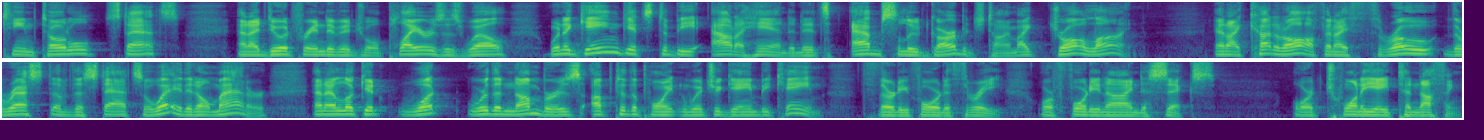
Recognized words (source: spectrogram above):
team total stats, and I do it for individual players as well. When a game gets to be out of hand and it's absolute garbage time, I draw a line and I cut it off and I throw the rest of the stats away. They don't matter. And I look at what were the numbers up to the point in which a game became 34 to 3 or 49 to 6 or 28 to nothing.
